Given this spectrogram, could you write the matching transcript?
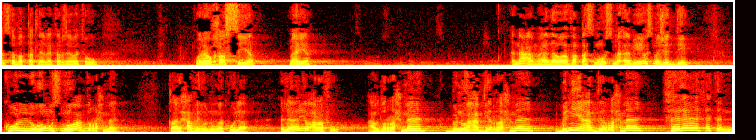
سبقت لنا ترجمته. وله خاصية. ما هي؟ نعم هذا وافق اسمه اسم أبيه واسم جده. كلهم اسمه عبد الرحمن. قال الحافظ ابن مكولا لا يعرف عبد الرحمن بن عبد الرحمن بني عبد الرحمن ثلاثة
